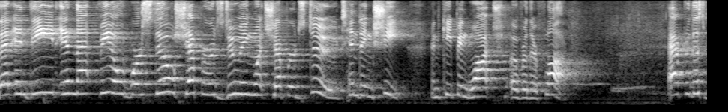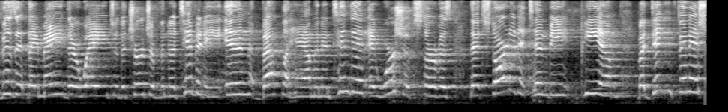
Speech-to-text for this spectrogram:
that indeed in that field were still shepherds doing what shepherds do, tending sheep and keeping watch over their flock. After this visit, they made their way to the Church of the Nativity in Bethlehem and attended a worship service that started at 10 p.m. but didn't finish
